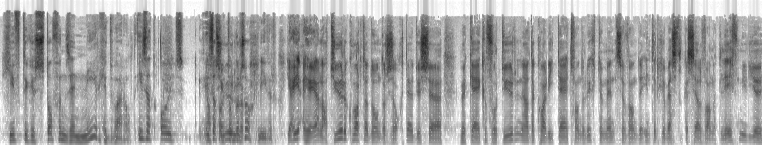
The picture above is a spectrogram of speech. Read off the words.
giftige stoffen zijn neergedwarreld? Is dat ooit, is dat ooit onderzocht, liever? Ja, ja, ja, natuurlijk wordt dat onderzocht. Hè. Dus uh, we kijken voortdurend naar de kwaliteit van de lucht. De mensen van de intergewestelijke cel van het leefmilieu,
